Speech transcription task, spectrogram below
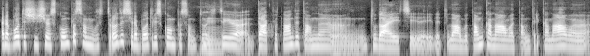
работаешь еще с компасом, в Тродосе работали с компасом, то mm-hmm. есть ты, э, так, вот надо там на, туда идти, или туда, вот там канавы, там три канавы,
